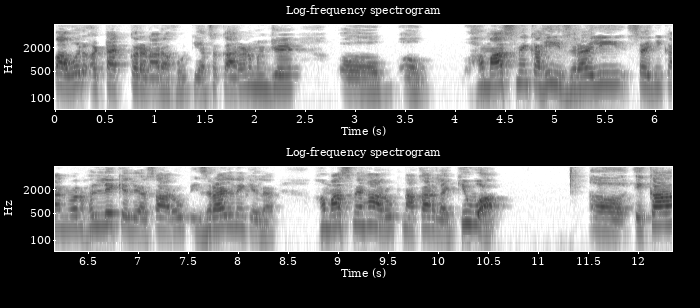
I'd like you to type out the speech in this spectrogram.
पॉवर अटॅक करणार आहोत. याचं कारण म्हणजे हमासने काही इस्रायली सैनिकांवर हल्ले केले असा आरोप इस्रायलने केलाय. हमासने हा आरोप नाकारलाय. किंवा एका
